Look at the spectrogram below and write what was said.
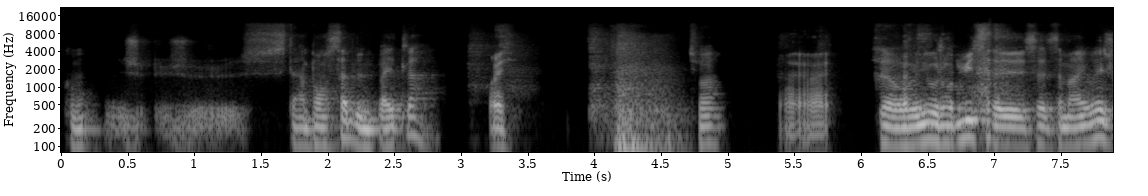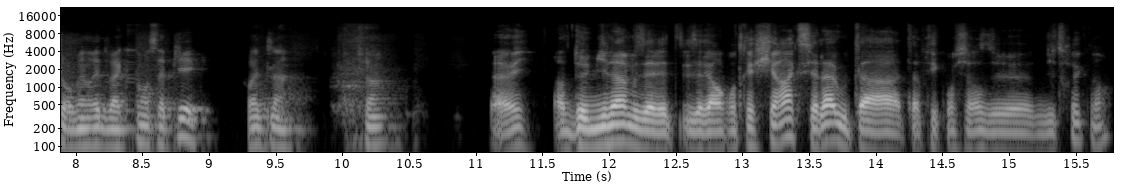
comment, je, je c'était impensable de ne pas être là. Oui. Tu vois? Ouais, ouais. Revenu aujourd'hui, ça, ça, ça m'arriverait, je reviendrais de vacances à pied pour être là. Tu vois? Ah oui. En 2001, vous avez, vous avez rencontré Chirac, c'est là où tu as, as, pris conscience du, du truc, non?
